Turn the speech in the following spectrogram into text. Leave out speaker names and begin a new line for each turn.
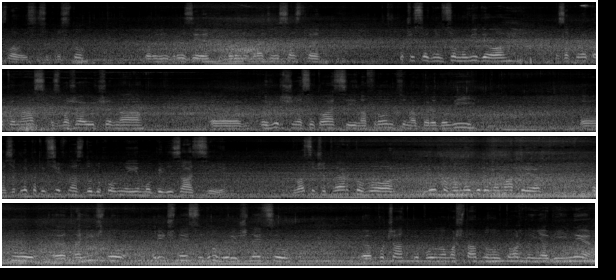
Слава Ісусу Христу! Дорогі друзі, дорогі браті і сестри, хочу сьогодні в цьому відео закликати нас, зважаючи на е, погіршення ситуації на фронті, на передовій, е, закликати всіх нас до духовної мобілізації. 24 лютого ми будемо мати таку е, трагічну річницю, другу річницю початку повномасштабного вторгнення війни.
